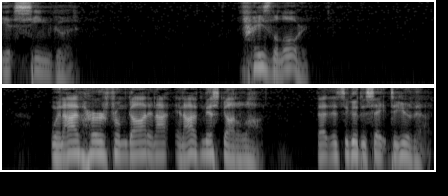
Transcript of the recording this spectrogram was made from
It seemed good. Praise the Lord. When I've heard from God and I and I've missed God a lot. That it's good to say to hear that.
